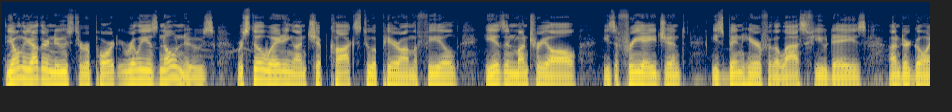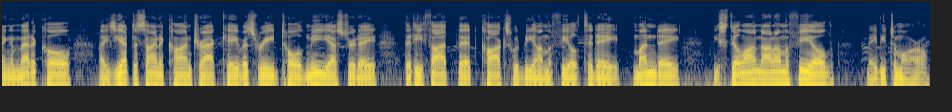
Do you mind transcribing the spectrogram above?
The only other news to report really is no news. We're still waiting on Chip Cox to appear on the field. He is in Montreal. He's a free agent. He's been here for the last few days undergoing a medical. Uh, he's yet to sign a contract. Kavis Reed told me yesterday that he thought that Cox would be on the field today, Monday. He's still on, not on the field. Maybe tomorrow.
